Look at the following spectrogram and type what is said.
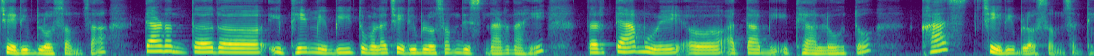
चेरी ब्लॉसमचा त्यानंतर इथे मे बी तुम्हाला चेरी ब्लॉसम दिसणार नाही. तर त्यामुळे आता आम्ही इथे आलो होतो खास चेरी ब्लॉसमसाठी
